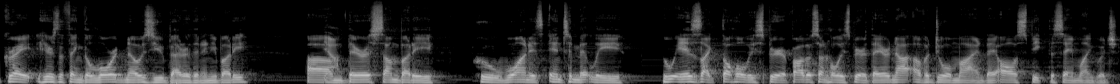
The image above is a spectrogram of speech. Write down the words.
great here's the thing the Lord knows you better than anybody. Um, yeah. there is somebody who one is intimately who is like the Holy Spirit Father Son Holy Spirit. They are not of a dual mind. They all speak the same language.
